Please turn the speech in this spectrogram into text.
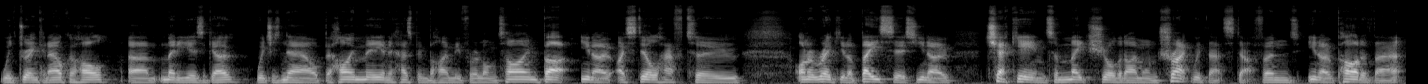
with drink and alcohol um, many years ago, which is now behind me, and it has been behind me for a long time. But you know, I still have to, on a regular basis, you know, check in to make sure that I'm on track with that stuff. And you know, part of that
